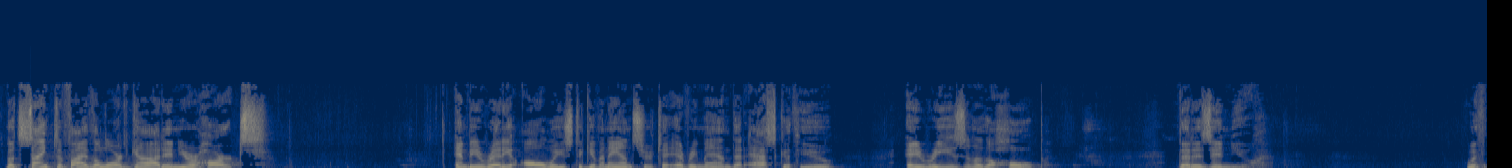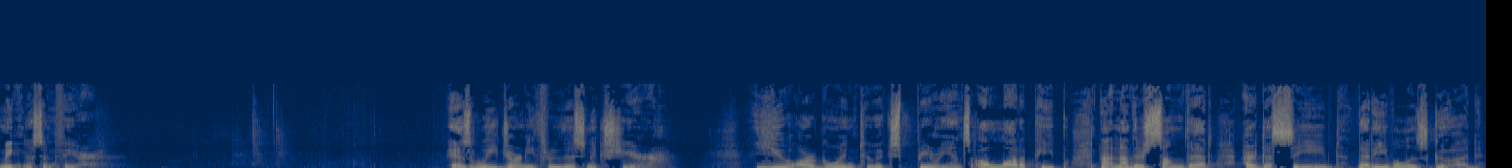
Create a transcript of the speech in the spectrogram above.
But sanctify the Lord God in your hearts, and be ready always to give an answer to every man that asketh you a reason of the hope that is in you, with meekness and fear. As we journey through this next year, you are going to experience a lot of people. Now, now, there's some that are deceived that evil is good,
